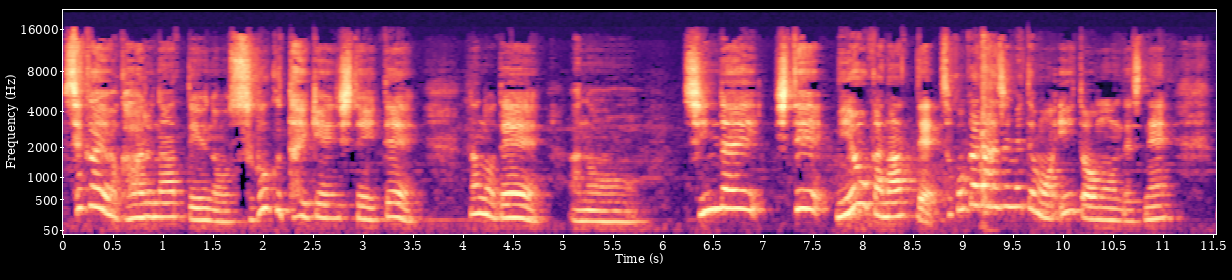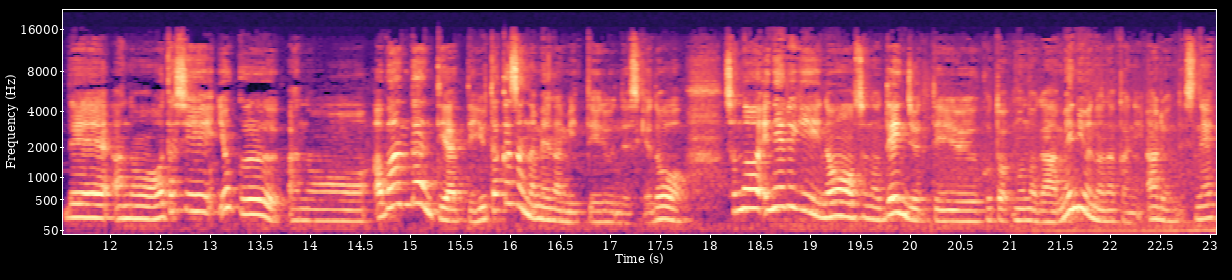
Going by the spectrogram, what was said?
世界は変わるなっていうのをすごく体験していてなのであの信頼してみようかなって、そこから始めてもいいと思うんですね。で、あの、私、よく、あの、アバンダンティアって豊かさの女神っているんですけど、そのエネルギーの、その伝授っていうこと、ものがメニューの中にあるんですね。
